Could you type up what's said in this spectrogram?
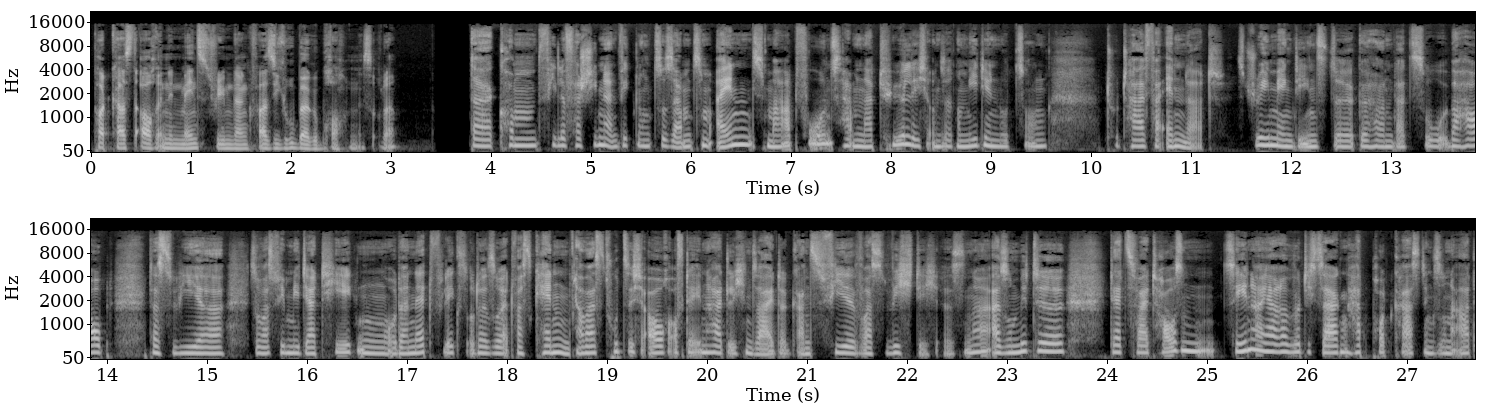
Podcast auch in den Mainstream dann quasi rübergebrochen ist, oder? Da kommen viele verschiedene Entwicklungen zusammen. Zum einen, Smartphones haben natürlich unsere Mediennutzung total verändert. Streaming-Dienste gehören dazu. Überhaupt, dass wir sowas wie Mediatheken oder Netflix oder so etwas kennen. Aber es tut sich auch auf der inhaltlichen Seite ganz viel, was wichtig ist. Ne? Also Mitte der 2010er Jahre, würde ich sagen, hat Podcasting so eine Art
